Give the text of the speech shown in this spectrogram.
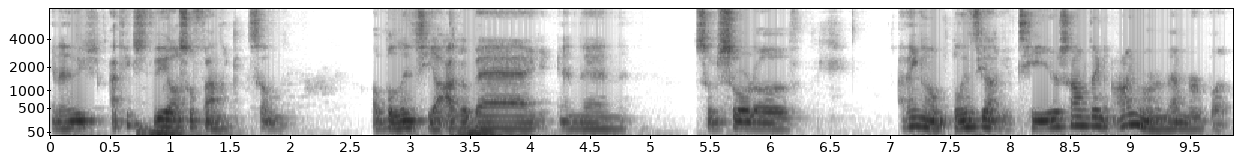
And then I think they also found like some a Balenciaga bag and then some sort of I think a Balenciaga tee or something. I don't even remember, but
